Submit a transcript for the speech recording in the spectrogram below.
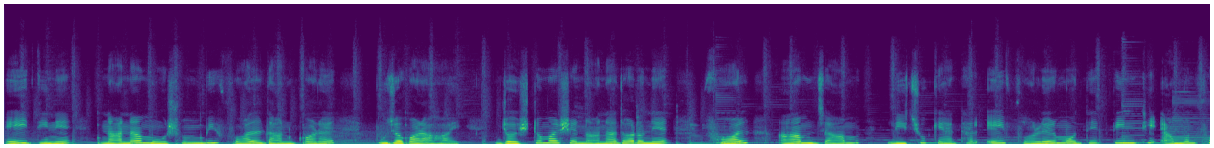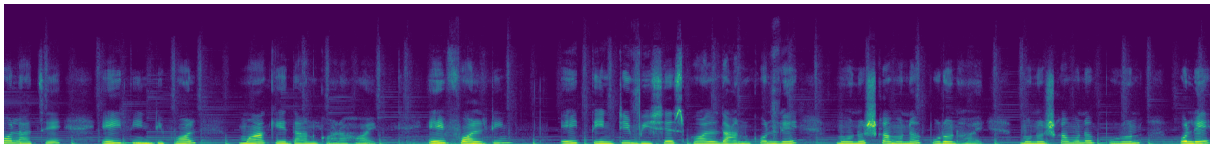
এই দিনে নানা মৌসুম্বি ফল দান করে, পুজো করা হয়। জ্যৈষ্ঠ মাসে নানা ধরনের ফল, আম, জাম, লিচু, ক্যাঁঠাল এই ফলের মধ্যে তিনটি এমন ফল আছে, এই তিনটি ফল মাকে দান করা হয়। এই ফলটি, এই তিনটি বিশেষ ফল দান করলে মনস্কামনা পূরণ হয়। মনস্কামনা পূরণ হলে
